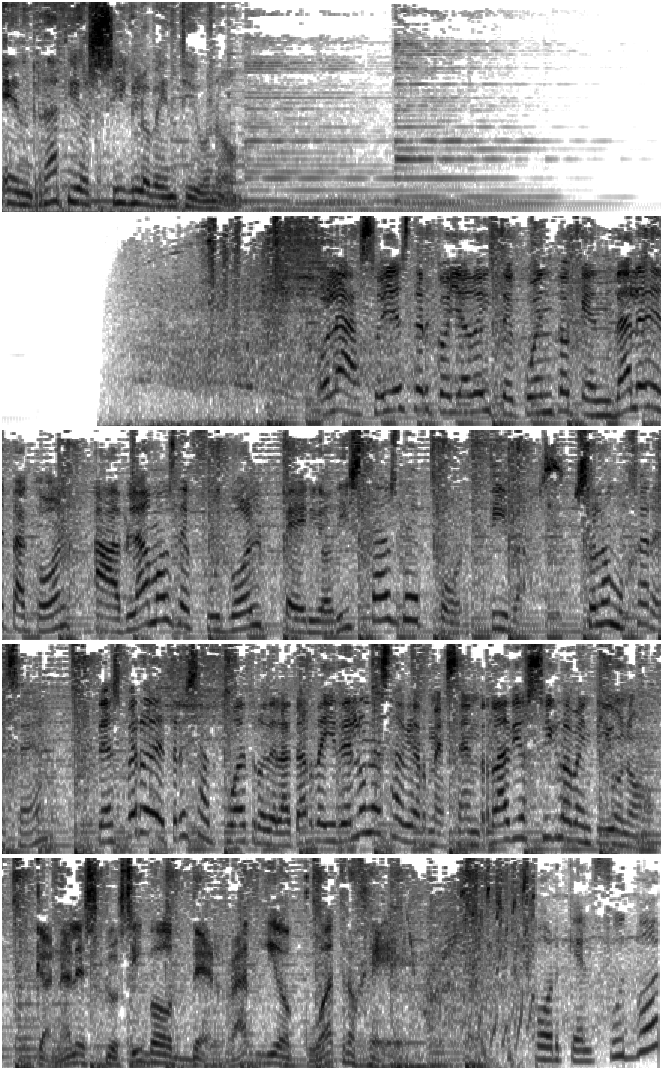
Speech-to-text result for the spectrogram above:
en Radio Siglo XXI. Hola, soy Esther Collado y te cuento que en Dale de Tacón hablamos de fútbol periodistas deportivas. Solo mujeres, ¿eh? Te espero de 3 a 4 de la tarde y de lunes a viernes en Radio Siglo XXI. Canal exclusivo de Radio 4G. Porque el fútbol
